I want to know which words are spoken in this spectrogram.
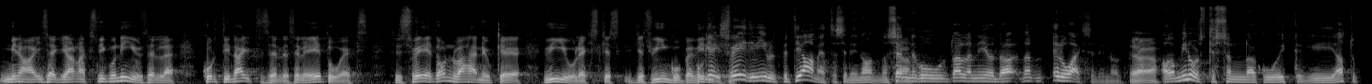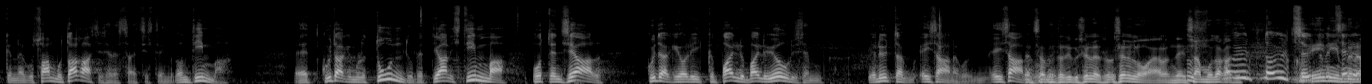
mina isegi annaks niikuinii ju selle Kurti Naiti selle, selle edu, eks, see Swed on vähe niisugune viiul, eks, kes, kes vingub ja okei okay,, Swedi viiulit me teame, et ta selline on, noh, see on ja. nagu tal on nii-öelda, ta on eluaeg selline olnud, aga minu arust, kes on nagu ikkagi natuke nagu sammu tagasi sellest satsist teinud, on Timma. et kuidagi mulle tundub, et Jaanis Timma potentsiaal kuidagi oli ikka palju-palju jõulisem ja nüüd ta ei saa nagu, ei saa. sa mõtled nagu selle, sellel hooajal on teinud sammu tagasi no,? no üldse. inimene,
